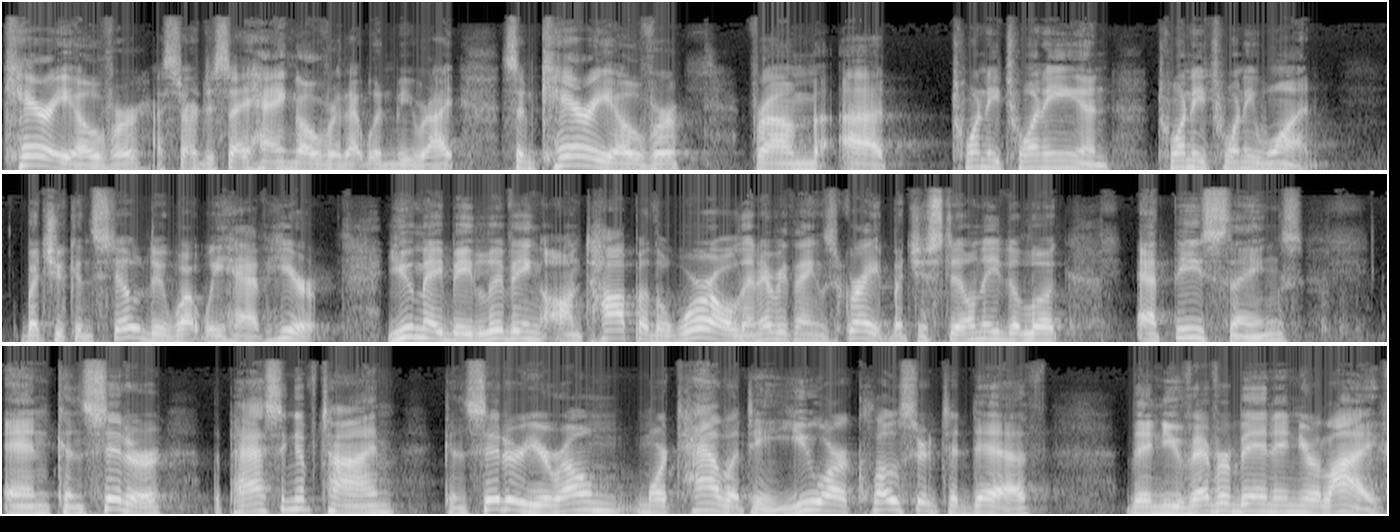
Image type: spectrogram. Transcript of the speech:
carryover. I started to say hangover, that wouldn't be right. Some carryover from uh, 2020 and 2021 but you can still do what we have here. You may be living on top of the world and everything's great, but you still need to look at these things and consider the passing of time, consider your own mortality. You are closer to death than you've ever been in your life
